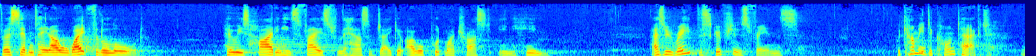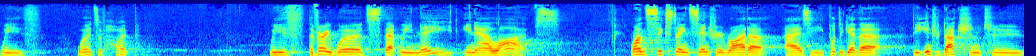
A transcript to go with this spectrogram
Verse 17 I will wait for the Lord, who is hiding His face from the house of Jacob. I will put my trust in Him. As we read the scriptures, friends, we come into contact with words of hope, with the very words that we need in our lives. One 16th century writer, as he put together the introduction to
